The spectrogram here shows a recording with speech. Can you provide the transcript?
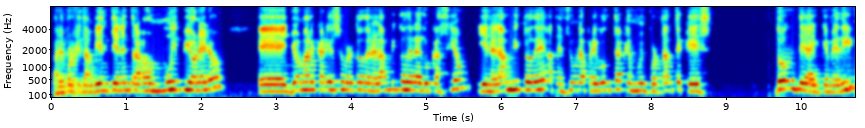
¿Vale? Porque también tienen trabajos muy pioneros. Eh, yo marcaría sobre todo en el ámbito de la educación y en el ámbito de, atención, una pregunta que es muy importante, que es, ¿dónde hay que medir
